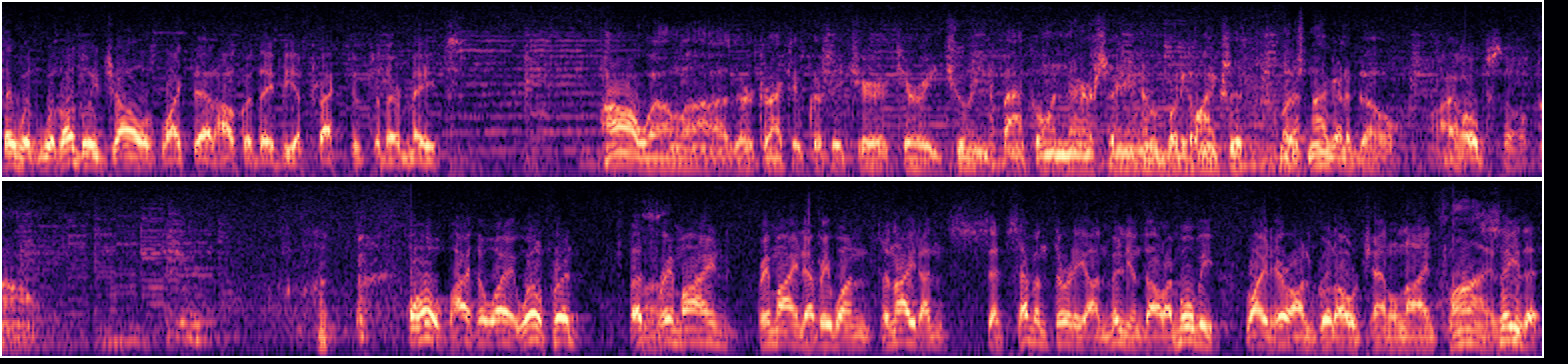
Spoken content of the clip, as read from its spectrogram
Say, with, with ugly jowls like that, how could they be attractive to their mates? Oh, well, uh, they're attractive because they carry chewing tobacco in there, saying everybody likes it. Listen, I gotta go. I hope so. Oh. Oh, by the way, Wilfred, let's What? remind remind everyone tonight on, at 7.30 on Million Dollar Movie, right here on good old Channel 9. Fine. See that...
